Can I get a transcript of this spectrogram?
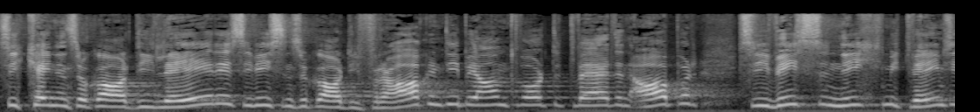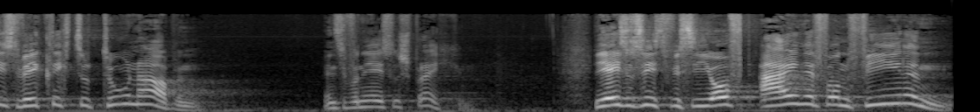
sie kennen sogar die Lehre, sie wissen sogar die Fragen, die beantwortet werden, aber sie wissen nicht, mit wem sie es wirklich zu tun haben, wenn sie von Jesus sprechen. Jesus ist für sie oft einer von vielen.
